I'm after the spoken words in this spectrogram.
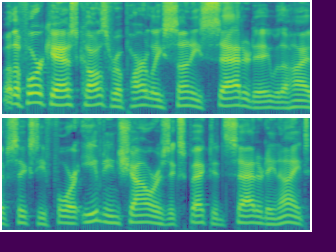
Well, the forecast calls for a partly sunny Saturday with a high of 64. Evening showers expected Saturday night,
